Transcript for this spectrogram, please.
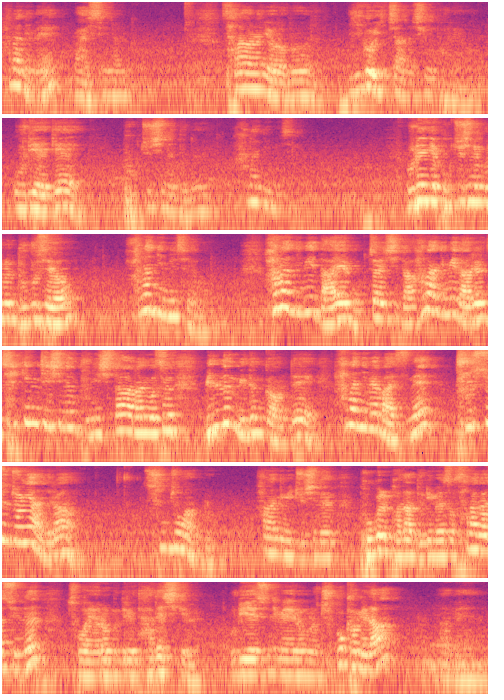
하나님의 말씀이라는 거예요. 사랑하는 여러분, 이거 잊지 않으시길 바래요. 우리에게 복 주시는 분은 하나님이세요. 우리에게 복 주시는 분은 누구세요? 하나님이세요. 하나님이 나의 목자이시다. 하나님이 나를 책임지시는 분이시다라는 것을 믿는 믿음 가운데 하나님의 말씀에 불순종이 아니라 순종함으로 하나님이 주시는 복을 받아 누리면서 살아갈 수 있는 저와 여러분들이 다 되시기를 우리 예수님의 이름으로 축복합니다. 아멘.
